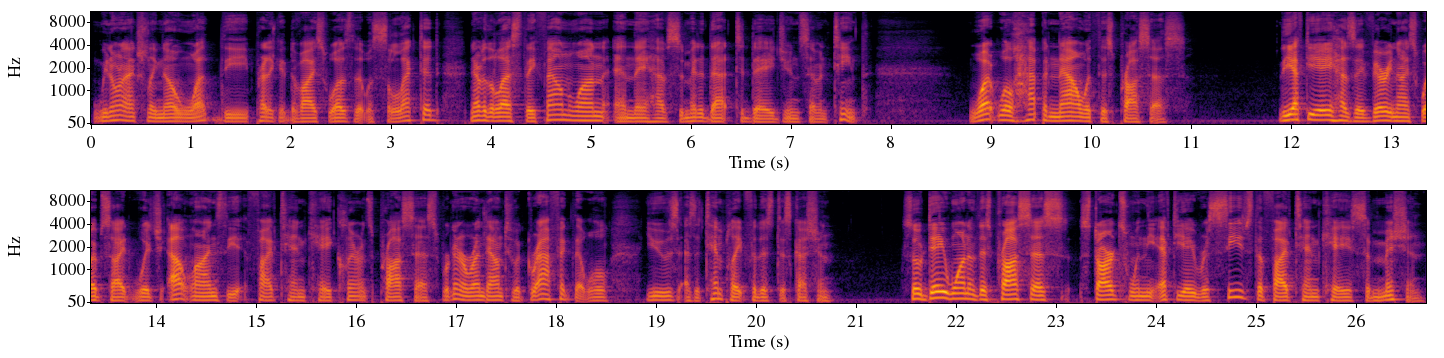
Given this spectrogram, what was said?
We don't actually know what the predicate device was that was selected. Nevertheless, they found one and they have submitted that today, June 17th. What will happen now with this process? The FDA has a very nice website which outlines the 510K clearance process. We're going to run down to a graphic that we'll use as a template for this discussion. So, day one of this process starts when the FDA receives the 510K submission.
